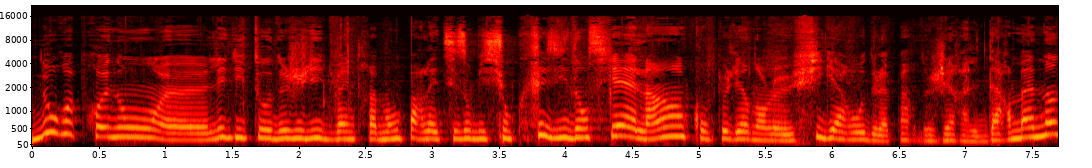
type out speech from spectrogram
Nous reprenons euh, l'édito de Judith Weintraub. Parlait de ses ambitions présidentielles, hein, qu'on peut lire dans le Figaro de la part de Gérald Darmanin.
